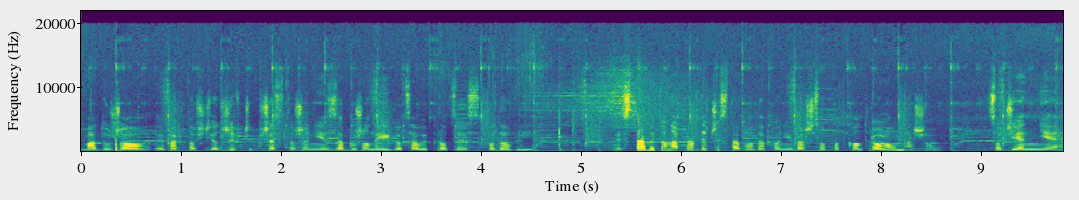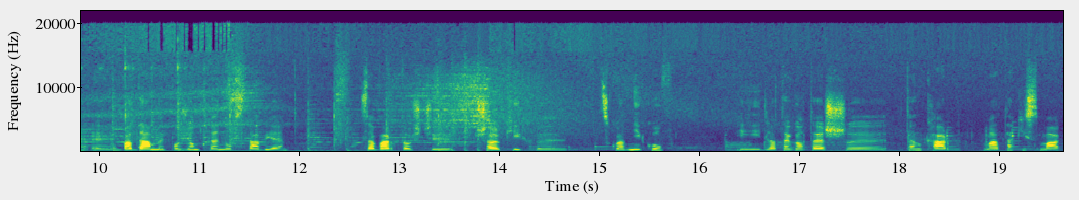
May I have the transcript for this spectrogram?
Ma dużo y, wartości odżywczych przez to, że nie jest zaburzony jego cały proces hodowli. Y, Stawy to naprawdę czysta woda, ponieważ są pod kontrolą naszą. Codziennie y, badamy poziom tlenu w stawie, zawartość wszelkich składników i dlatego też ten karp ma taki smak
